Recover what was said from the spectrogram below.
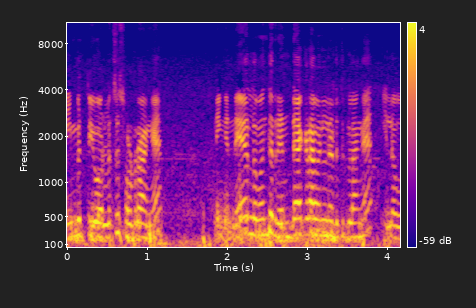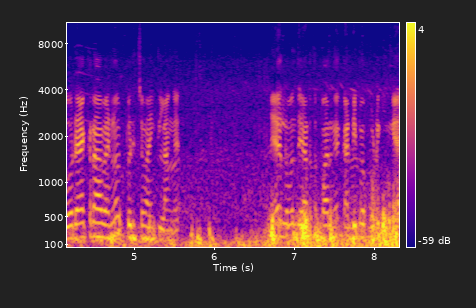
ஐம்பத்தி ஒரு லட்சம் சொல்கிறாங்க நீங்கள் நேரில் வந்து ரெண்டு ஏக்கரா வேணாலும் எடுத்துக்கலாங்க. இல்லை ஒரு ஏக்கரா வேணாலும் பிரித்து வாங்கிக்கலாங்க. நேரில் வந்து இடத்த பாருங்கள் கண்டிப்பாக பிடிக்குங்க.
